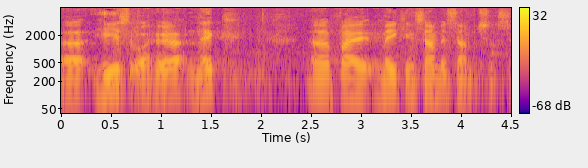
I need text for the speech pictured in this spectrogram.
uh, his or her neck uh, by making some assumptions.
